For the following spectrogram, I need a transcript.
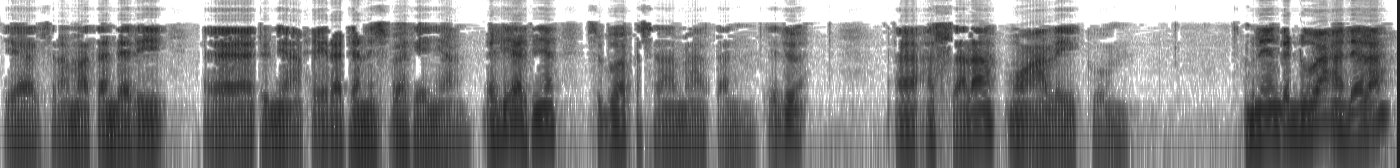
ya keselamatan dari eh, dunia akhirat dan sebagainya. Jadi artinya sebuah keselamatan. Jadi eh, assalamualaikum. Kemudian yang kedua adalah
